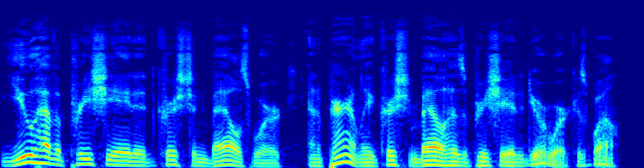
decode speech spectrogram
you have appreciated Christian Bale's work, and apparently Christian Bale has appreciated your work as well.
